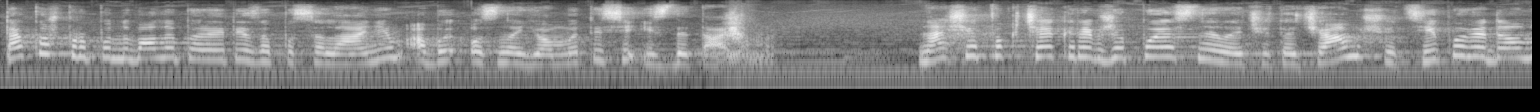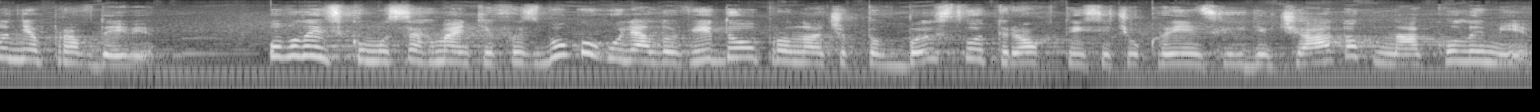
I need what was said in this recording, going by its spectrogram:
Також пропонували перейти за посиланням, аби ознайомитися із деталями. Наші фактчекери вже пояснили читачам, що ці повідомлення правдиві. У волинському сегменті Фейсбуку гуляло відео про, начебто, вбивство трьох тисяч українських дівчаток на Колимі.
